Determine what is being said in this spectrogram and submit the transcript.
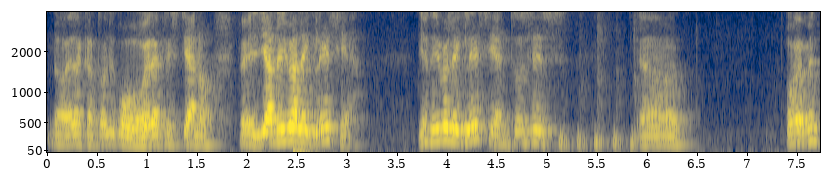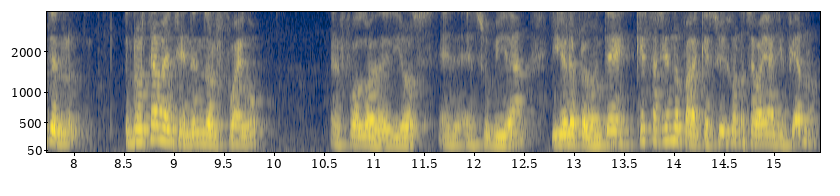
no, era católico o era cristiano, pero ya no iba a la iglesia, ya no iba a la iglesia, entonces Ah, obviamente no, estaba encendiendo el fuego, el fuego de Dios en, su vida. Y yo le pregunté, ¿qué está haciendo para que su hijo no se vaya al infierno?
